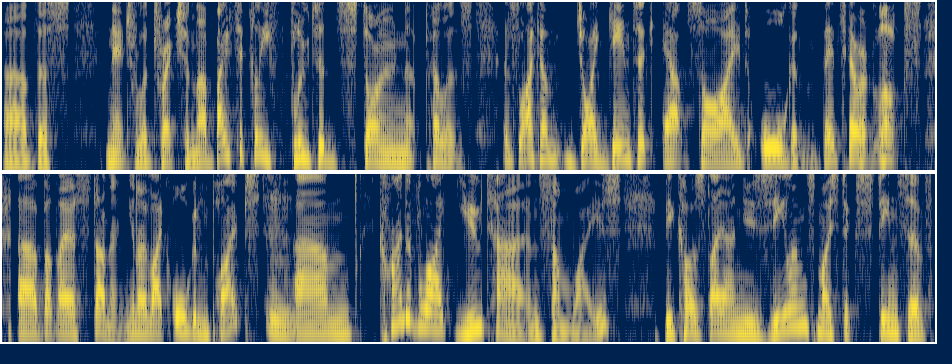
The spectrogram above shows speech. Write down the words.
uh, this natural attraction. They're basically fluted stone pillars. It's like a gigantic outside organ. That's how it looks, uh, but they are stunning. You know, like organ pipes, um, kind of like Utah in some ways, because they are New Zealand's most extensive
